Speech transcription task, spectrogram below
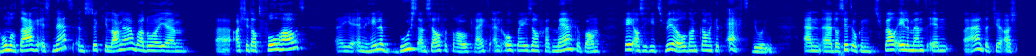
100 dagen is net een stukje langer, waardoor je als je dat volhoudt, je een hele boost aan zelfvertrouwen krijgt. En ook bij jezelf gaat merken van, hé, hey, als ik iets wil, dan kan ik het echt doen. En uh, er zit ook een spelelement in, dat je als,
